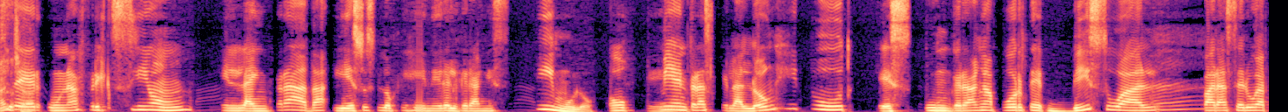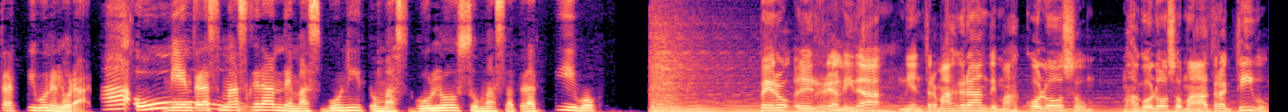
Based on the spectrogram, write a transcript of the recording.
Ay, a ser una fricción en la entrada y eso es lo que genera el gran estímulo. Mientras que la longitud es un gran aporte visual para hacer un atractivo en el horario. Ah, oh. Mientras más grande, más bonito, más goloso, más atractivo, Pero en realidad, mientras más grande, más goloso, más goloso, más atractivo.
